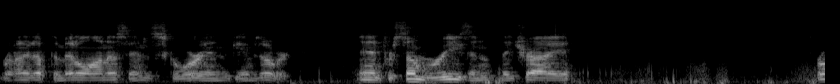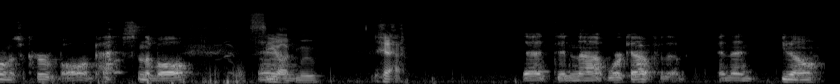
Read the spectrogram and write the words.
run it up the middle on us and score, and the game's over. And for some reason, they try throwing us a curveball and passing the ball. Seahawk move. Yeah. that did not work out for them. And then, you know,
